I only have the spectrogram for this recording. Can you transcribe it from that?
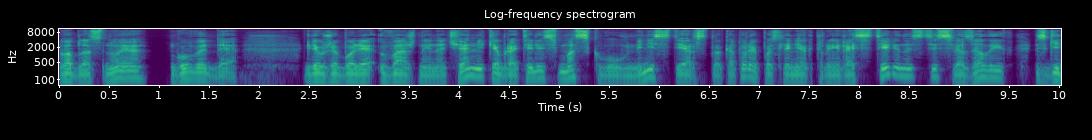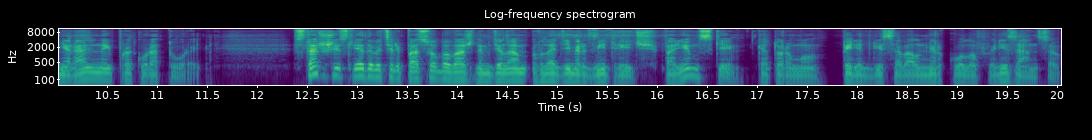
в областное ГУВД, где уже более важные начальники обратились в Москву, в министерство, которое после некоторой растерянности связало их с Генеральной прокуратурой. Старший следователь по особо важным делам Владимир Дмитриевич Паремский, которому передрисовал Меркулов Рязанцев,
